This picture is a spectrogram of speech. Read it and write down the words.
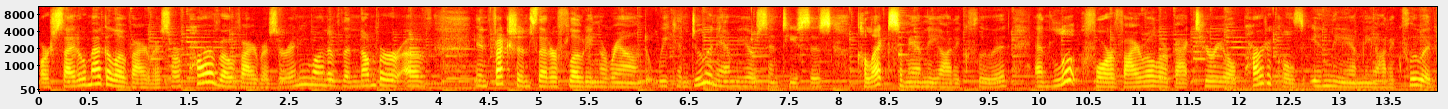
or cytomegalovirus or parvovirus or any one of the number of infections that are floating around. We can do an amniocentesis, collect some amniotic fluid, and look for viral or bacterial particles in the amniotic fluid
